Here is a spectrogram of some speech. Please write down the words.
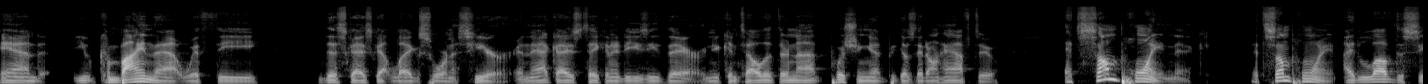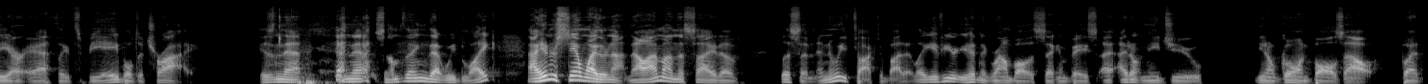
and you combine that with the this guy's got leg soreness here, and that guy's taking it easy there, and you can tell that they're not pushing it because they don't have to. At some point, Nick, at some point, I'd love to see our athletes be able to try. Isn't that isn't that something that we'd like? I understand why they're not. Now I'm on the side of listen, and we've talked about it. Like if you're, you're hitting the ground ball at second base, I, I don't need you, you know, going balls out. But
